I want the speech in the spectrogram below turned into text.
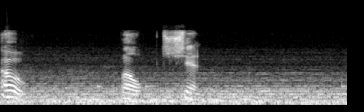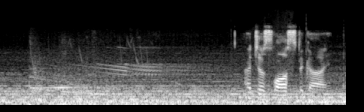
Oh. Well, shit. I just lost a guy.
